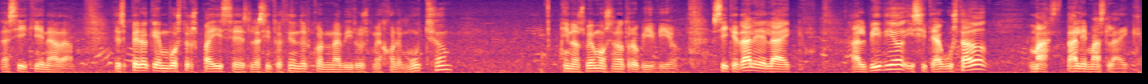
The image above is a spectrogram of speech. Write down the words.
Así que nada, espero que en vuestros países la situación del coronavirus mejore mucho y nos vemos en otro vídeo. Así que dale like al vídeo y si te ha gustado, más, dale más like.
